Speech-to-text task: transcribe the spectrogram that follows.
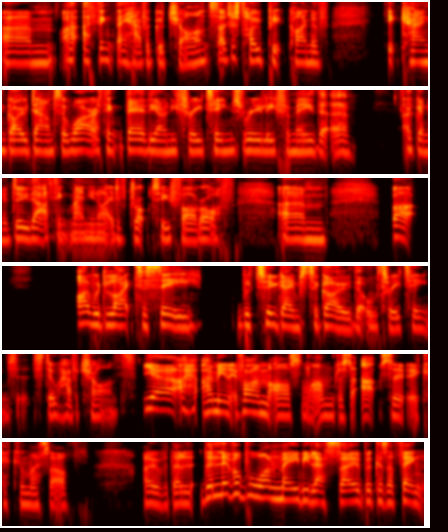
Um, I, I, think they have a good chance. I just hope it kind of it can go down to the wire. I think they're the only three teams really for me that are are going to do that. I think Man United have dropped too far off, um, but I would like to see with two games to go that all three teams still have a chance. Yeah, I, I, mean, if I'm Arsenal, I'm just absolutely kicking myself over the the Liverpool one. Maybe less so because I think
